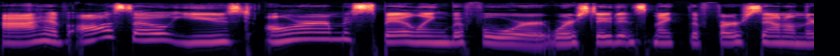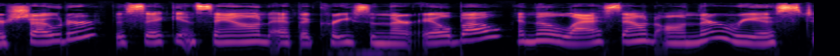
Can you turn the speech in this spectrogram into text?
I have also used arm spelling before, where students make the first sound on their shoulder, the second sound at the crease in their elbow, and the last sound on their wrist,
